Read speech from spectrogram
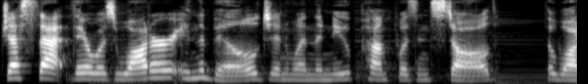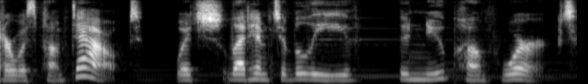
just that there was water in the bilge, and when the new pump was installed, the water was pumped out, which led him to believe the new pump worked.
